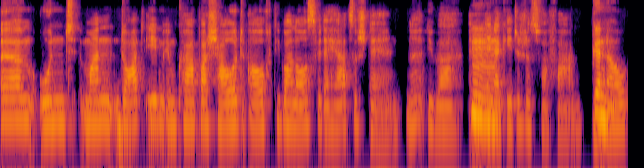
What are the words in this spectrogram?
ähm, und man dort eben im Körper schaut, auch die Balance wiederherzustellen ne, über ein hm. energetisches Verfahren. Mhm. Genau.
